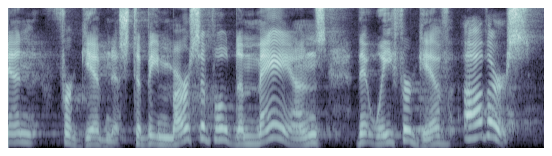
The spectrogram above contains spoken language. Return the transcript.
in forgiveness. To be merciful demands that we forgive others.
